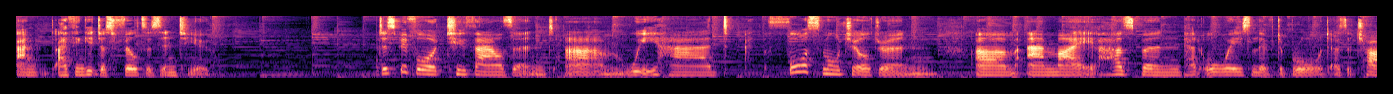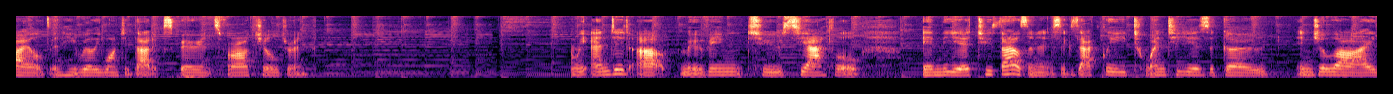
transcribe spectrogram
and I think it just filters into you. Just before 2000, um, we had four small children, um, and my husband had always lived abroad as a child, and he really wanted that experience for our children. We ended up moving to Seattle in the year 2000. It's exactly 20 years ago in July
